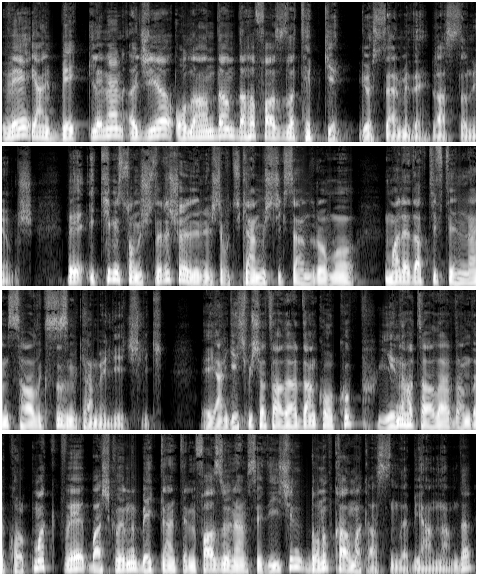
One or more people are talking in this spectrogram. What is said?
Ve yani beklenen acıya olağandan daha fazla tepki göstermede rastlanıyormuş. Ve kimi sonuçları şöyle deniyor işte bu tükenmişlik sendromu, maladaptif denilen sağlıksız mükemmelliyetçilik. E, yani geçmiş hatalardan korkup yeni hatalardan da korkmak ve başkalarının beklentilerini fazla önemsediği için donup kalmak aslında bir anlamda.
